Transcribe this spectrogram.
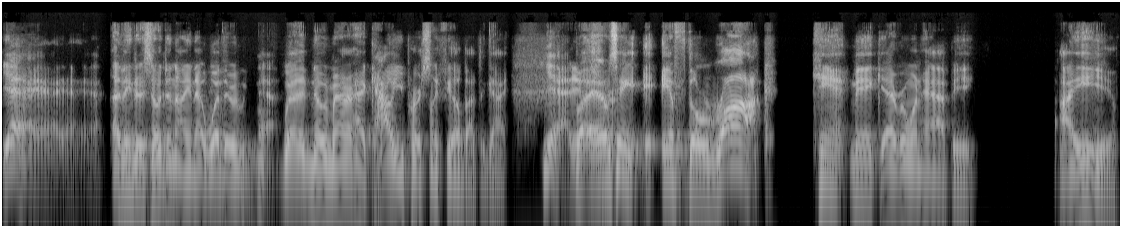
Yeah, yeah, yeah, yeah. I think there's no denying that whether yeah. whether no matter how, how you personally feel about the guy. Yeah, but sure. I'm saying if The Rock can't make everyone happy, i.e. you.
